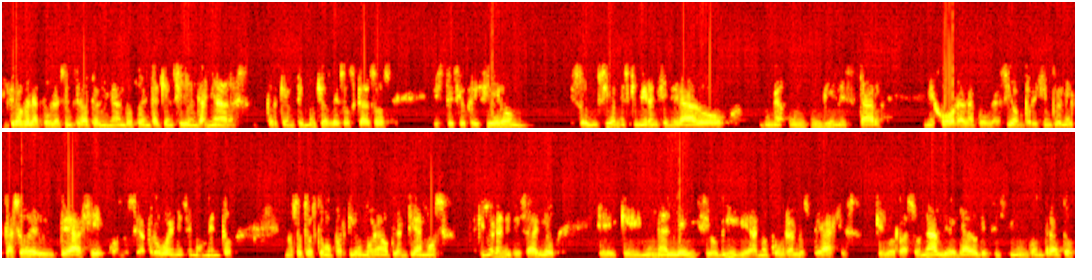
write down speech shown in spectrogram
Y creo que la población se va terminando cuenta que han sido engañadas, porque ante muchos de esos casos este, se ofrecieron soluciones que hubieran generado una, un, un bienestar mejor a la población. Por ejemplo, en el caso del peaje, cuando se aprobó en ese momento, nosotros como Partido Morado planteamos que no era necesario eh, que en una ley se obligue a no cobrar los peajes, que lo razonable, dado que existía un contrato,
